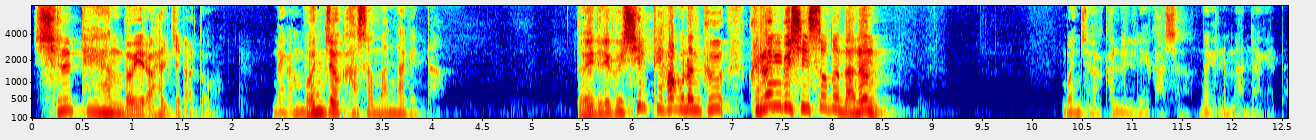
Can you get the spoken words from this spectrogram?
실패한 너희라 할지라도 내가 먼저 가서 만나겠다. 너희들이 그 실패하고 난 그, 그런 것이 있어도 나는 먼저 갈릴리에 가서 너희를 만나겠다.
